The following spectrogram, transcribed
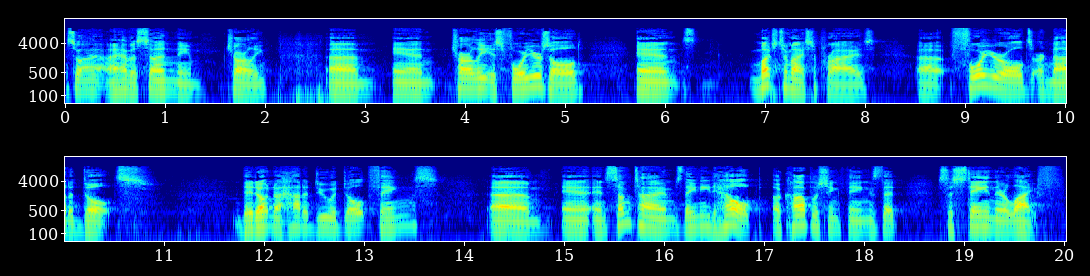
so I, I, have a son named Charlie, um, and Charlie is four years old, and much to my surprise, uh, four year olds are not adults. They don't know how to do adult things. Um, and, and sometimes they need help accomplishing things that sustain their life,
